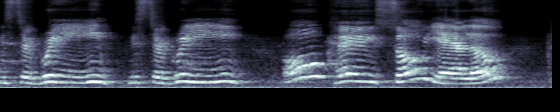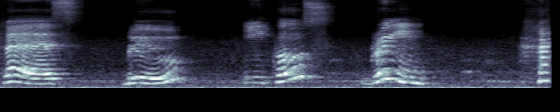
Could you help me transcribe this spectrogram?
Mr. Green, Mr. Green. Okay, so yellow plus blue equals green.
